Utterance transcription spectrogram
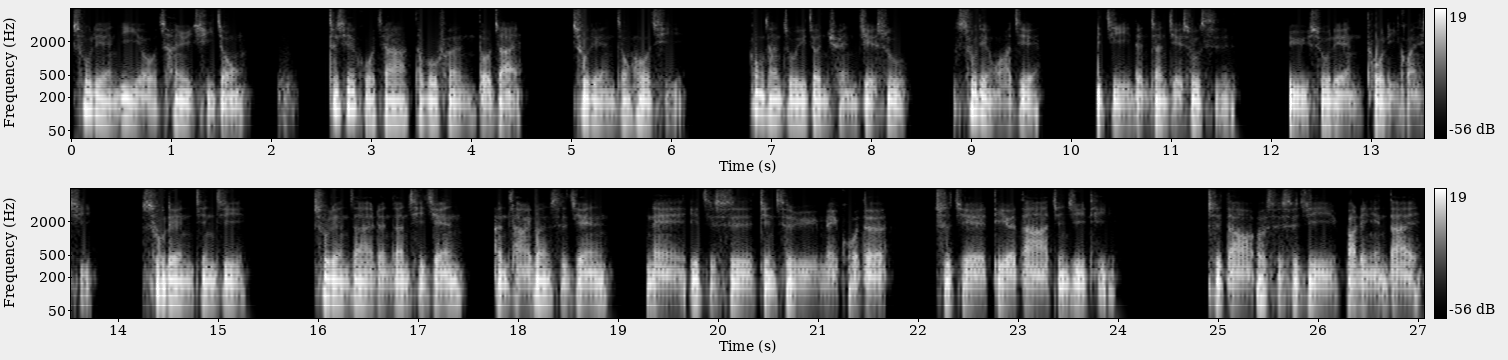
苏联亦有参与其中。这些国家大部分都在苏联中后期，共产主义政权结束、苏联瓦解以及冷战结束时，与苏联脱离关系。苏联经济，苏联在冷战期间很长一段时间内一直是仅次于美国的世界第二大经济体，直到二十世纪八零年代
